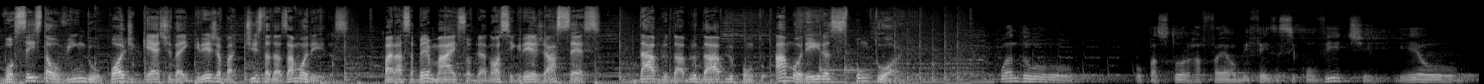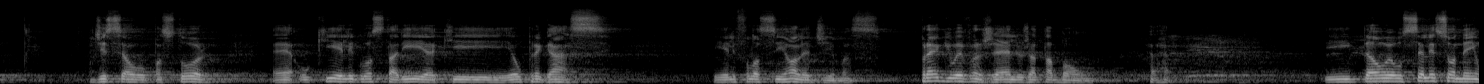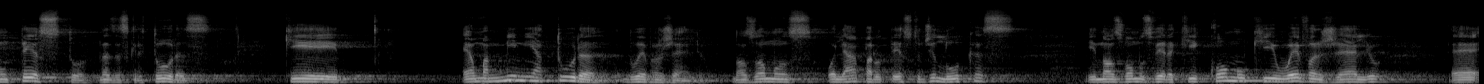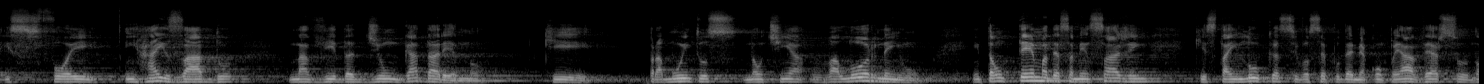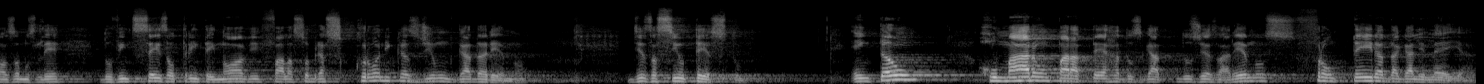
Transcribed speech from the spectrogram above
Você está ouvindo o podcast da Igreja Batista das Amoreiras. Para saber mais sobre a nossa igreja, acesse www.amoreiras.org. Quando o pastor Rafael me fez esse convite, eu disse ao pastor é, o que ele gostaria que eu pregasse. E ele falou assim: Olha, Dimas, pregue o evangelho já está bom. E então eu selecionei um texto nas Escrituras que é uma miniatura do Evangelho. Nós vamos olhar para o texto de Lucas e nós vamos ver aqui como que o Evangelho é, foi enraizado na vida de um gadareno que para muitos não tinha valor nenhum. Então o tema dessa mensagem que está em Lucas, se você puder me acompanhar, verso, nós vamos ler do 26 ao 39, fala sobre as crônicas de um gadareno. Diz assim o texto: Então rumaram para a terra dos, dos Gesarenos, fronteira da Galileia.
